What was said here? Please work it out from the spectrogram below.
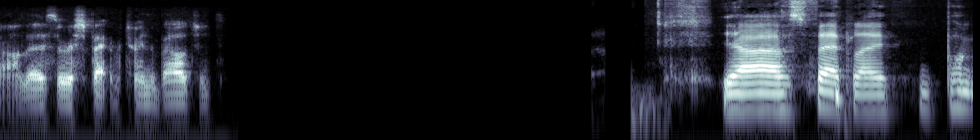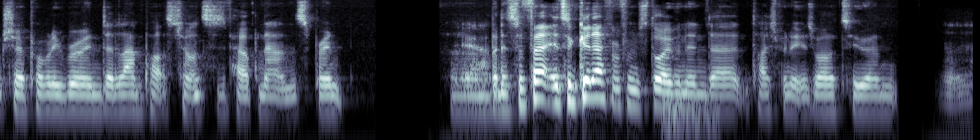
Oh, there's the respect between the Belgians. Yeah, it's fair play. Puncture probably ruined Lampaert's chances of helping out in the sprint. Um, Yeah. But it's a fair, it's a good effort from Stuyven and uh, Thijs as well to um, Mm.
